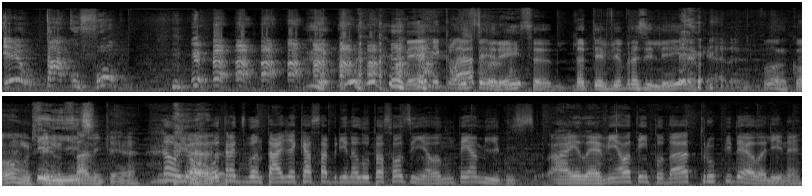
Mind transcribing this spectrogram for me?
eu taco fogo Meme clássico. Referência da TV brasileira, cara. Pô, como? Que Vocês isso? não sabem quem é? Não, e ó, Cara. outra desvantagem é que a Sabrina luta sozinha, ela não tem amigos. A Eleven, ela tem toda a trupe dela ali, né?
